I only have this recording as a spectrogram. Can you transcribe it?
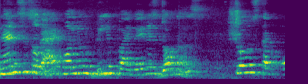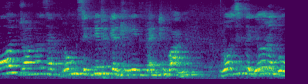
analysis of ad volume beamed by various genres shows that all genres have grown significantly in 21 versus a year ago,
